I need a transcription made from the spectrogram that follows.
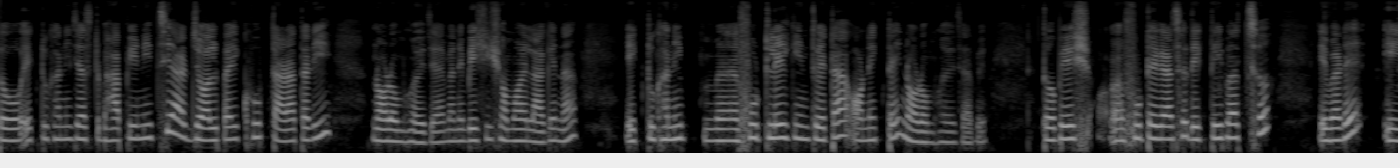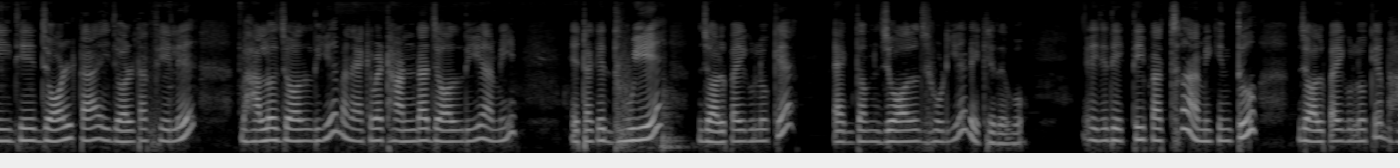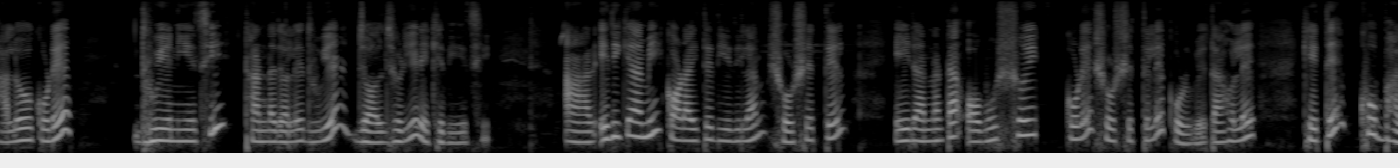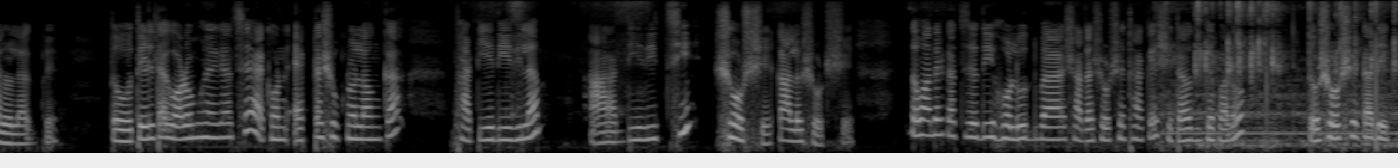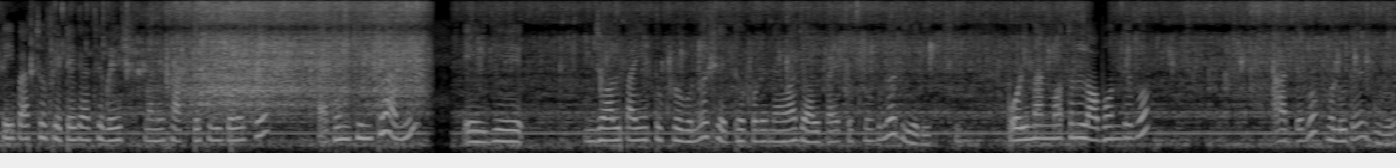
তো একটুখানি জাস্ট ভাপিয়ে নিচ্ছি আর জলপাই খুব তাড়াতাড়ি নরম হয়ে যায়। মানে বেশি সময় লাগে না। একটুখানি ফুটলেই কিন্তু এটা অনেকটাই নরম হয়ে যাবে। তো বেশ ফুটে গেছে, দেখতেই পাচ্ছ। এবারে এই যে জলটা, এই জলটা ফেলে ভালো জল দিয়ে মানে একেবারে ঠান্ডা জল দিয়ে আমি এটাকে ধুয়ে জলপাইগুলোকে একদম জল ঝরিয়ে রেখে দেব। এই যে দেখতেই পাচ্ছ, আমি কিন্তু জলপাইগুলোকে ভালো করে ধুয়ে নিয়েছি, ঠান্ডা জলে ধুয়ে জল ঝরিয়ে রেখে দিয়েছি। আর এদিকে আমি কড়াইতে দিয়ে দিলাম সর্ষের তেল। এই রান্নাটা অবশ্যই করে সর্ষের তেলে করবে, তাহলে খেতে খুব ভালো লাগবে। তো তেলটা গরম হয়ে গেছে, এখন একটা শুকনো লঙ্কা ফাটিয়ে দিয়ে দিলাম। আর দিয়ে দিচ্ছি সর্ষে, কালো সর্ষে। তোমাদের কাছে যদি হলুদ বা সাদা সর্ষে থাকে সেটাও দিতে পারো। তো সর্ষেটা দেখতেই পাচ্ছ ফেটে গেছে বেশ মানে ফাটতে শুরু করেছে। এখন কিন্তু আমি এই যে জলপাইয়ের টুকরোগুলো সেদ্ধ করে নেওয়া জলপাইয়ের টুকরোগুলো দিয়ে দিচ্ছি। পরিমাণ মতন লবণ দেব আর দেব হলুদের গুঁড়ো।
